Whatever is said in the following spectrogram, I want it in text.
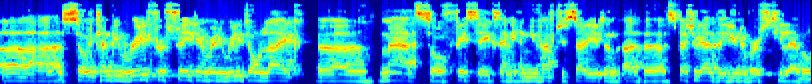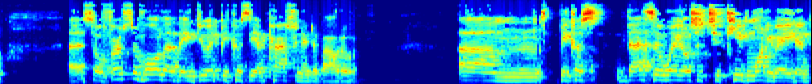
Uh, so it can be really frustrating when you really don't like uh, maths or physics and, and you have to study it at the, especially at the university level. Uh, so first of all, that they do it because they are passionate about it. Um, because that's the way also to keep motivated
